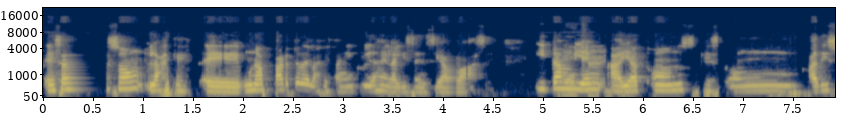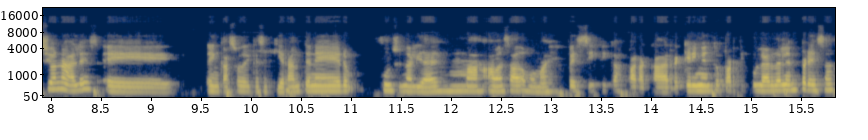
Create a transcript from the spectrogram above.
Esas son las que, eh, una parte de las que están incluidas en la licencia base. Y también hay add-ons que son adicionales eh, en caso de que se quieran tener funcionalidades más avanzadas o más específicas para cada requerimiento particular de la empresa.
